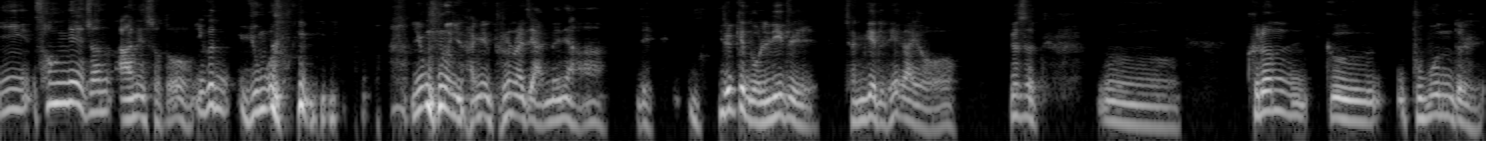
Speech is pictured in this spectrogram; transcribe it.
이 성례전 안에서도 이건 유물론 유물론이 당연히 드러나지 않느냐 이제 이렇게 논리를 전개를 해가요. 그래서 어, 그런 그 부분들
